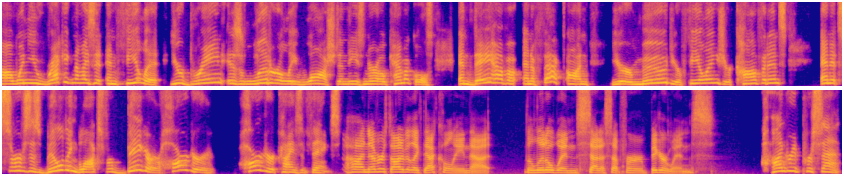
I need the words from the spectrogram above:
uh, when you recognize it and feel it, your brain is literally washed in these neurochemicals, and they have a, an effect on your mood, your feelings, your confidence, and it serves as building blocks for bigger, harder, harder kinds of things. Uh, I never thought of it like that, Colleen. That the little wins set us up for bigger wins. Hundred percent,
